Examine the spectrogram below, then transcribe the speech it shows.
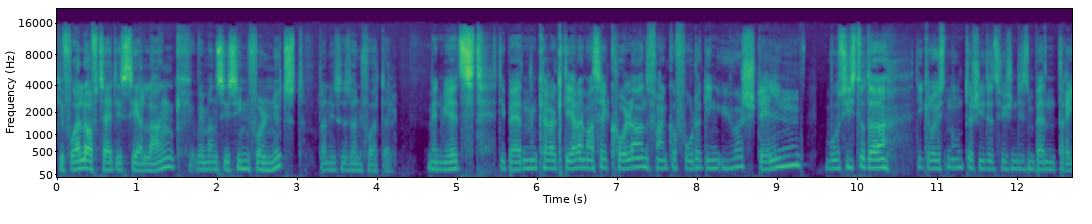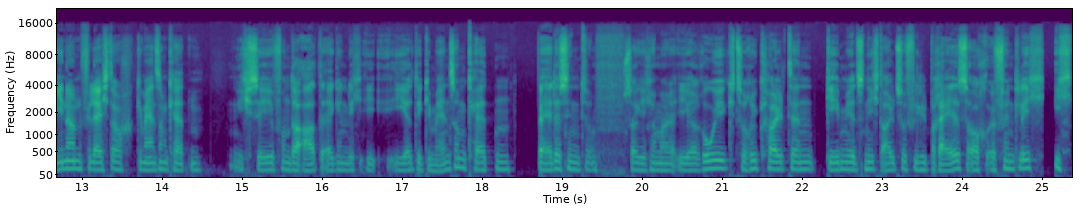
die Vorlaufzeit ist sehr lang. Wenn man sie sinnvoll nützt, dann ist es ein Vorteil. Wenn wir jetzt die beiden Charaktere Marcel Koller und Franco Foda gegenüberstellen, wo siehst du da die größten Unterschiede zwischen diesen beiden Trainern, vielleicht auch Gemeinsamkeiten? Ich sehe von der Art eigentlich e-, eher die Gemeinsamkeiten. Beide sind, sage ich einmal, eher ruhig, zurückhaltend, geben jetzt nicht allzu viel Preis, auch öffentlich. Ich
